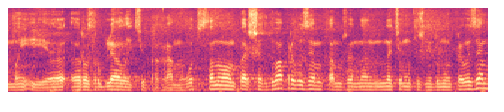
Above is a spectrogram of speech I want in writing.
ми і е, розробляли цю програму. От встановимо перших два привеземо, там вже на, на цьому тижні, думаю, привеземо.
